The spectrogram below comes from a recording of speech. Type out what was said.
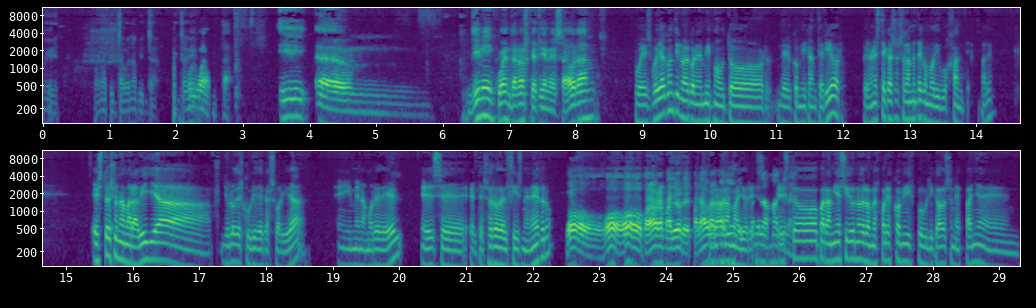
Muy bien. Buena pinta, buena pinta. Pinta Muy bien. buena pinta. Y em, Jimmy, cuéntanos qué tienes ahora. Pues voy a continuar con el mismo autor del cómic anterior, pero en este caso solamente como dibujante, ¿vale? Esto es una maravilla, yo lo descubrí de casualidad y me enamoré de él. Es eh, El Tesoro del Cisne Negro. Oh, oh, oh, palabras mayores, palabras, Palabras mayores. mayores. las máquinas. Esto para mí ha sido uno de los mejores cómics publicados en España en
